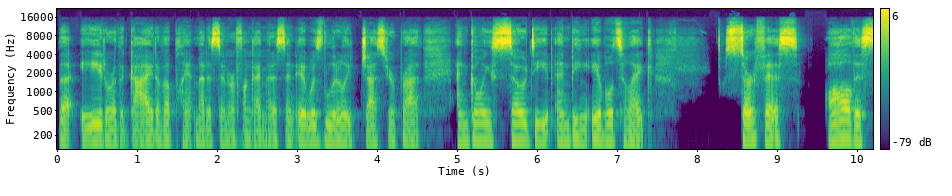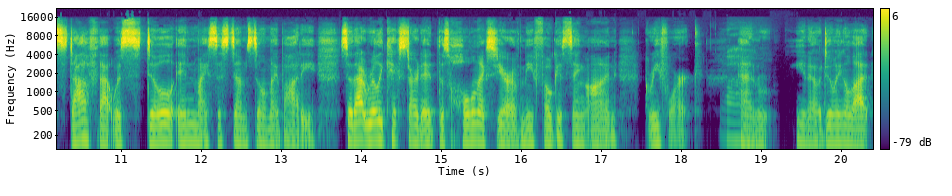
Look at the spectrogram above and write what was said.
the aid or the guide of a plant medicine or fungi medicine. It was literally just your breath and going so deep and being able to like surface all this stuff that was still in my system, still in my body. So that really kickstarted this whole next year of me focusing on grief work wow. and, you know, doing a lot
